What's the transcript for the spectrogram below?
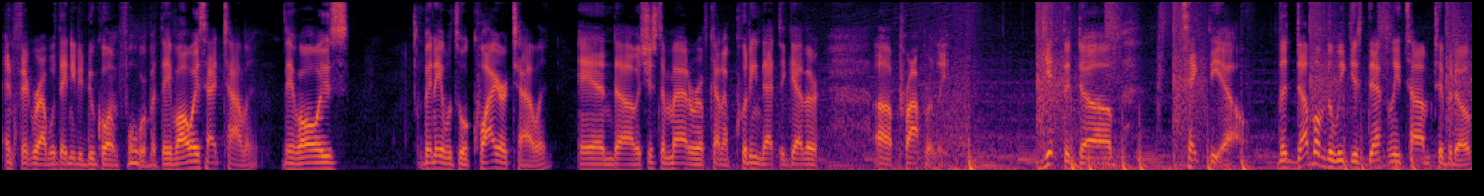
and figure out what they need to do going forward. But they've always had talent. They've always been able to acquire talent. And uh, it's just a matter of kind of putting that together uh, properly get the dub, take the L. The dub of the week is definitely Tom Thibodeau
